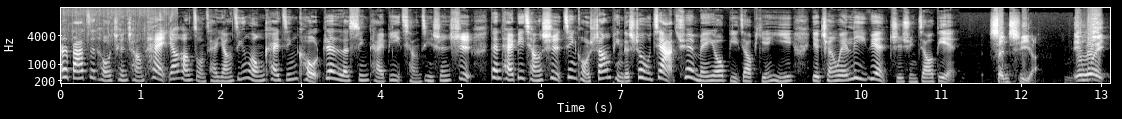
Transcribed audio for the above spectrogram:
二八字头成常态，央行总裁杨金龙开金口认了新台币强劲升势，但台币强势，进口商品的售价却没有比较便宜，也成为立院质询焦点。生气啊，因为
